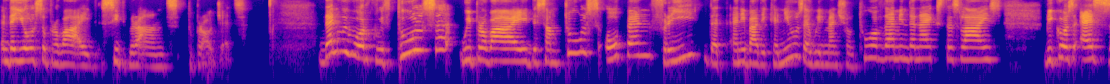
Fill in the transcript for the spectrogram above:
And they also provide seed grants to projects. Then we work with tools. We provide some tools, open, free, that anybody can use. I will mention two of them in the next slides because as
